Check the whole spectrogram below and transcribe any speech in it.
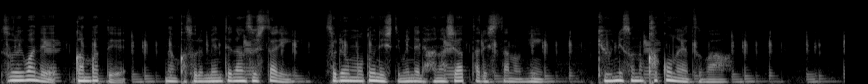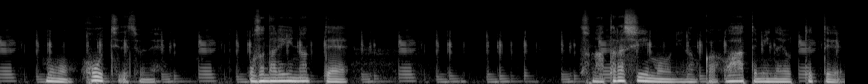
それまで頑張ってなんかそれメンテナンスしたりそれを元にしてみんなで話し合ったりしたのに急にその過去のやつがもう放置ですよねおざなりになってその新しいものになんかわーってみんな寄ってって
